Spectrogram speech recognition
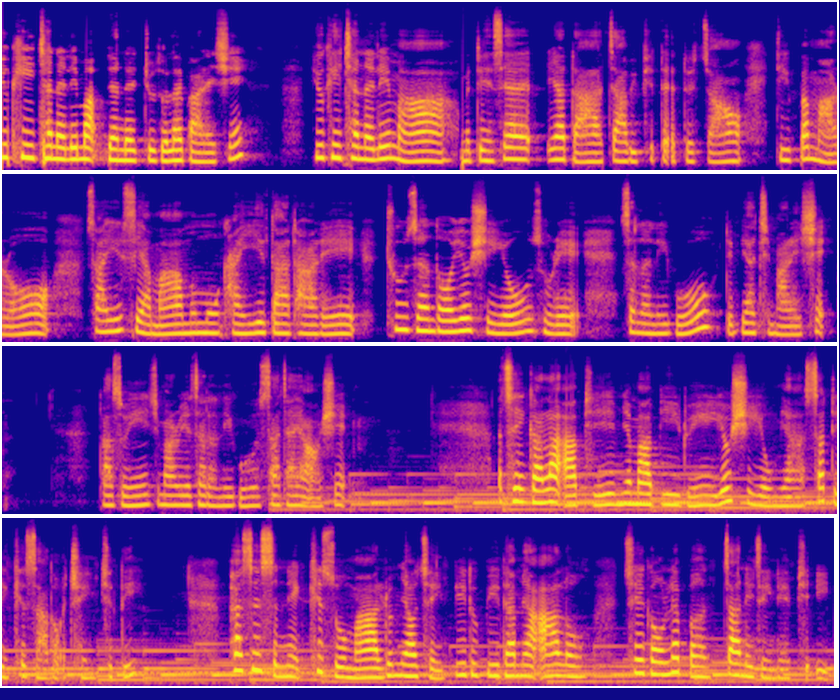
Yuki Channel လေးမှာပြန်လည်ကြိုဆိုလိုက်ပါတယ်ရှင်။ Yuki Channel လေးမှာမတင်ဆက်ရတာကြာပြီဖြစ်တဲ့အတွက်ကြောင့်ဒီပတ်မှာတော့စာရေးဆရာမမမွန်ခိုင်ရေးသားထားတဲ့ထူးဆန်းသောရုပ်ရှင်ရုံဆိုတဲ့ဇာတ်လမ်းလေးကိုတင်ပြချင်ပါတယ်ရှင်။ဒါဆိုရင်ကျမတို့ရဲ့ဇာတ်လမ်းလေးကိုစကြရအောင်ရှင်။အချိန်ကာလအဖြစ်မြန်မာပြည်တွင်ရုပ်ရှင်ရုံများစတင်ခေတ်စားသောအချိန်ဖြစ်သည်။ ဖက်စစ်စနစ်ခေတ်ဆိုမှလွတ်မြောက်ချိန်ပြည်သူပြည်သားများအားလုံးခြေကုန်လက်ပံကျနေချိန်တည်းဖြစ်၏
